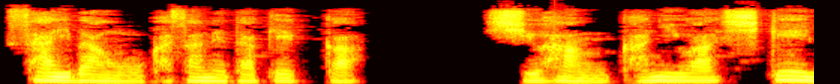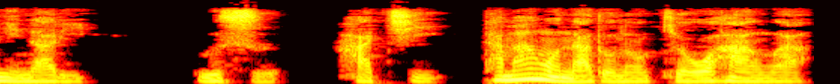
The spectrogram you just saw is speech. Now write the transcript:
裁判を重ねた結果、主犯カニは死刑になり、臼、蜂、卵などの共犯は、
